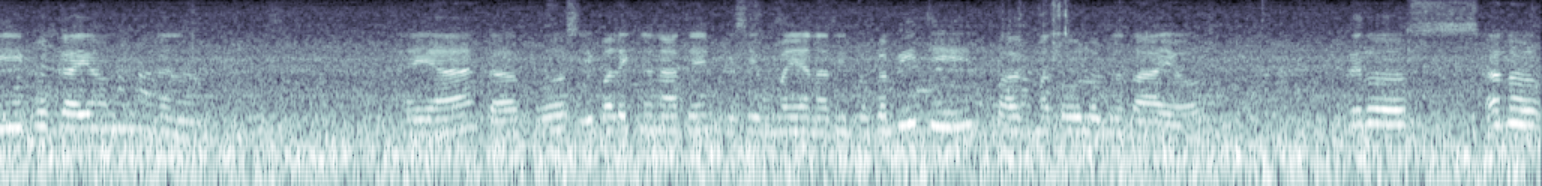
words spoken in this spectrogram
Iipog kayong ano. Ayan. Tapos ibalik na natin kasi umaya natin ito gamitin pag matulog na tayo. Pero ano,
